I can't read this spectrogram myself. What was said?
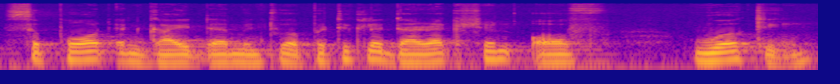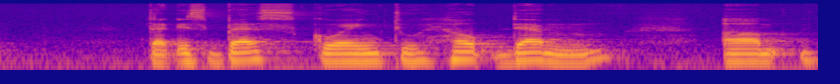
support and guide them into a particular direction of working? that is best going to help them um,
